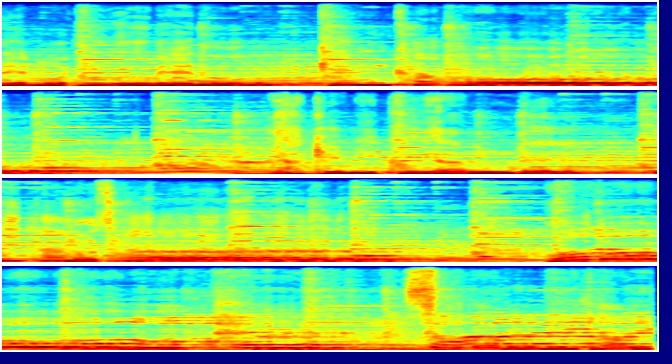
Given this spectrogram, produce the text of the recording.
れも夢の喧嘩をやけに悔やんでいたのさ。踊って定めみたい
